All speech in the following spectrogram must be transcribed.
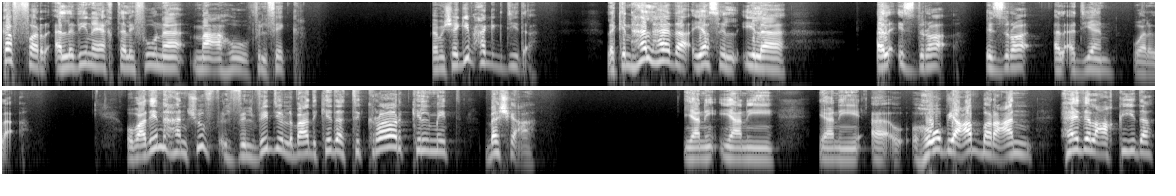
كفر الذين يختلفون معه في الفكر. فمش هيجيب حاجة جديدة. لكن هل هذا يصل إلى الإزدراء ازراء الأديان ولا لأ؟ وبعدين هنشوف في الفيديو اللي بعد كده تكرار كلمة بشعة. يعني يعني يعني آه، هو بيعبر عن هذه العقيدة آه،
